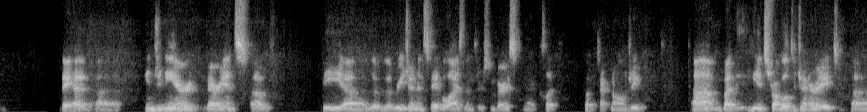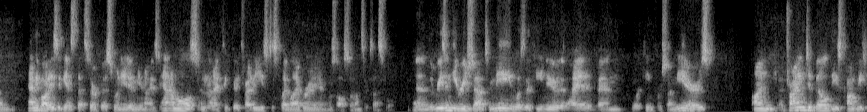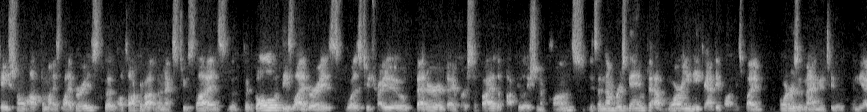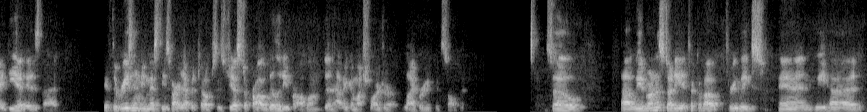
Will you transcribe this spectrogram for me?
They had uh, engineered variants of the, uh, the, the, region and stabilize them through some various you know, clip, clip technology. Um, but he had struggled to generate um, antibodies against that surface when he immunized animals. And then I think they tried a yeast display library and it was also unsuccessful. And the reason he reached out to me was that he knew that I had been working for some years on trying to build these computational optimized libraries that I'll talk about in the next two slides. The, the, goal with these libraries was to try to better diversify the population of clones. It's a numbers game to have more unique antibodies by orders of magnitude. And the idea is that if the reason we miss these hard epitopes is just a probability problem, then having a much larger library could solve it. So uh, we had run a study, it took about three weeks, and we had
